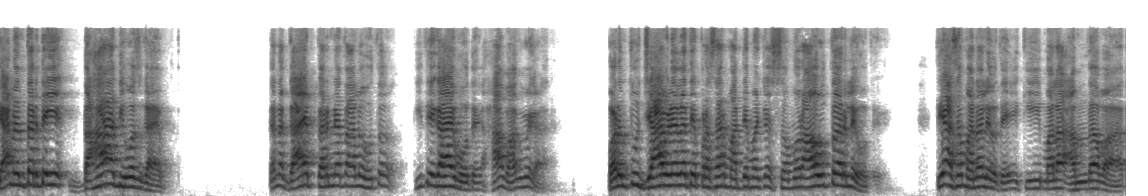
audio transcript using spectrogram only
त्यानंतर ते दहा दिवस गायब होते. त्यांना गायब करण्यात आलं होतं की ते गायब होते हा भाग वेगळा आहे. परंतु ज्या वेळेला ते प्रसार माध्यमांच्या समोर अवतरले होते ते असं म्हणाले होते की मला अहमदाबाद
